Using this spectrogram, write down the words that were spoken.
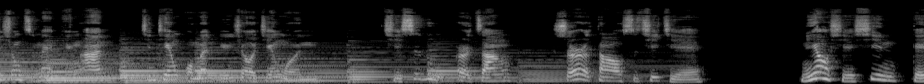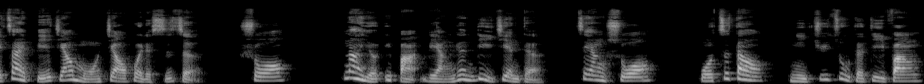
弟兄姊妹平安。今天我们灵修经文启示录二章十二到十七节。你要写信给在别加摩教会的使者，说：那有一把两刃利剑的，这样说：我知道你居住的地方，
